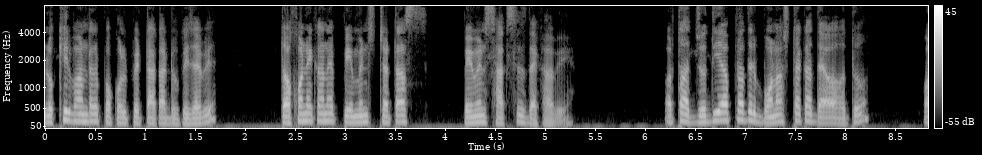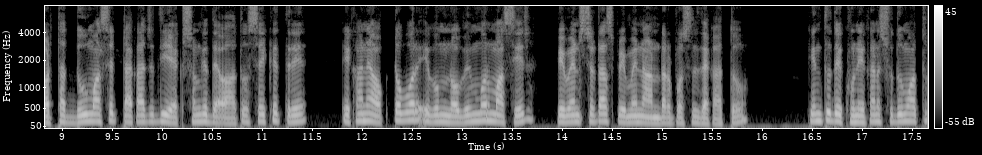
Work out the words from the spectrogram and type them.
লক্ষ্মীর ভাণ্ডার প্রকল্পের টাকা ঢুকে যাবে, তখন এখানে পেমেন্ট স্ট্যাটাস পেমেন্ট সাকসেস দেখাবে। অর্থাৎ যদি আপনাদের বোনাস টাকা দেওয়া হতো, অর্থাৎ দু মাসের টাকা যদি একসঙ্গে দেওয়া হতো, সেক্ষেত্রে এখানে অক্টোবর এবং নভেম্বর মাসের payment status payment under process দেখাতো। কিন্তু দেখুন, এখানে শুধুমাত্র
